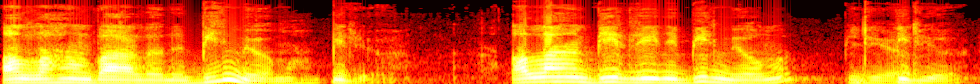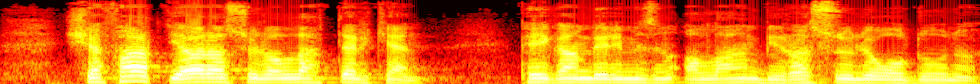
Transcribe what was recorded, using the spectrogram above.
Allah'ın varlığını bilmiyor mu? Biliyor. Allah'ın birliğini bilmiyor mu? Biliyor. Biliyor. Şefaat ya Resulallah derken peygamberimizin Allah'ın bir Resulü olduğunu,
